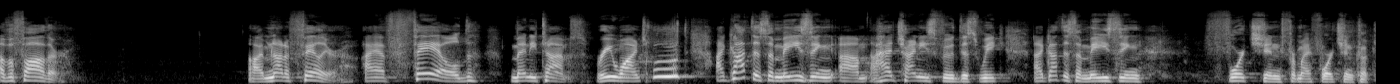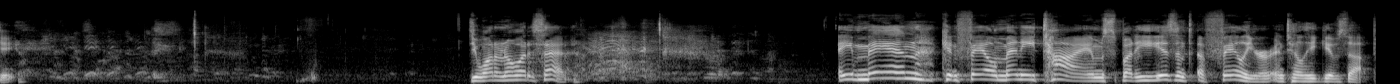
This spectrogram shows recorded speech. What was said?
of a father. I'm not a failure. I have failed many times. Rewind. I got this amazing, um, I had Chinese food this week. I got this amazing fortune for my fortune cookie. Do you want to know what it said? A man can fail many times, but he isn't a failure until he gives up.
